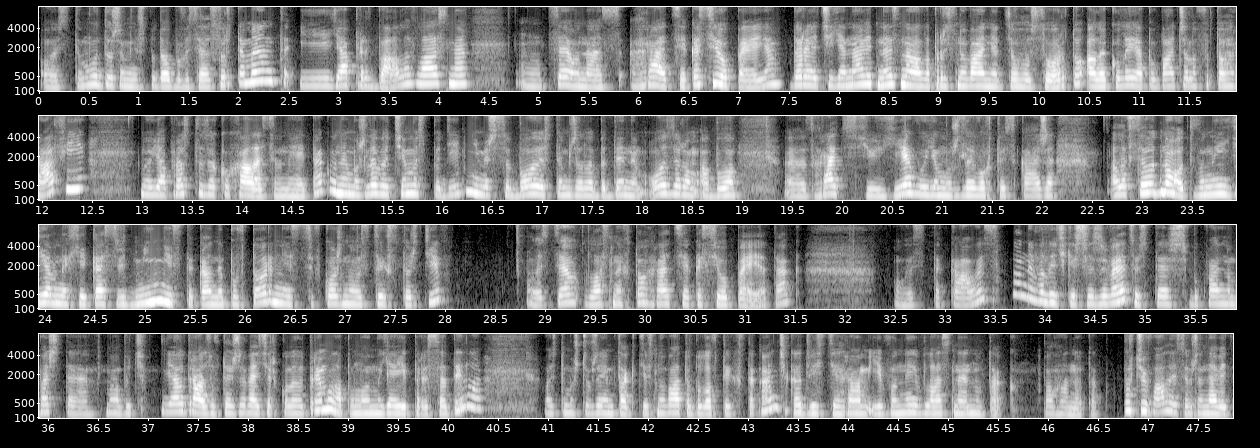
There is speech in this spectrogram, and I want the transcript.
Ось тому дуже мені сподобався асортимент, і я придбала, власне. Це у нас грація Касіопея. До речі, я навіть не знала про існування цього сорту, але коли я побачила фотографії, ну я просто закохалася в неї. Так, вони, можливо, чимось подібні між собою, з тим же Лебединим озером або е, з Грацією Євою, можливо, хтось каже. Але все одно, от вони є в них якась відмінність, така неповторність в кожного з цих сортів. Ось це, власне, хто Грація Касіопея, так? Ось така ось. Ну, невеличкий ще живець, ось теж буквально, бачите, мабуть, я одразу в той же вечір, коли отримала, по-моєму, я її пересадила. Ось тому що вже їм так тіснувато було в тих стаканчиках 200 грам, і вони, власне, ну так, погано так почувалися вже навіть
